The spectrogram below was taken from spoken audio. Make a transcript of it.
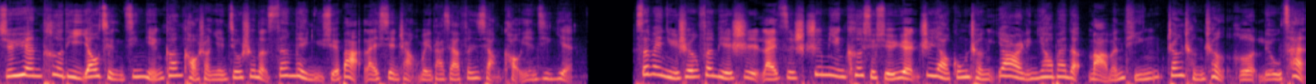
学院特地邀请今年刚考上研究生的三位女学霸来现场为大家分享考研经验。三位女生分别是来自生命科学学院制药工程幺二零幺班的马文婷、张程程和刘灿，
